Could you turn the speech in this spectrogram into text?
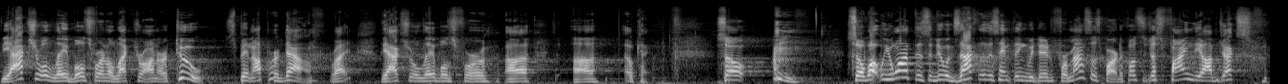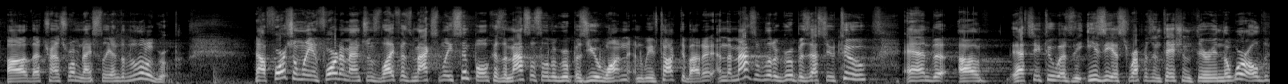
The actual labels for an electron are two, spin up or down, right? The actual labels for, uh, uh, okay. So, so what we want is to do exactly the same thing we did for massless particles, to just find the objects uh, that transform nicely into the little group. Now, fortunately, in four dimensions, life is maximally simple because the massless little group is U1, and we've talked about it, and the massive little group is SU2, and uh, SU2 is the easiest representation theory in the world.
